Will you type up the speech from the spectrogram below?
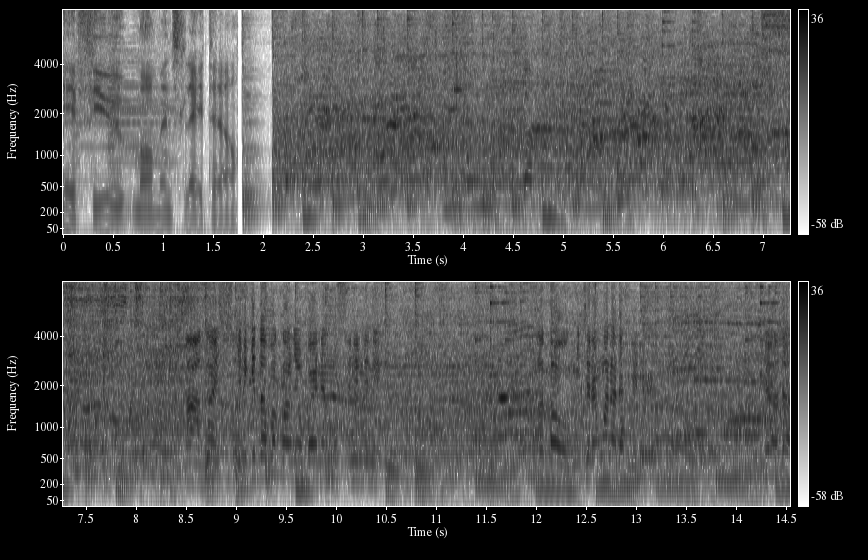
A few moments later. Nah guys, ini kita bakal nyobain yang mesin ini nih. Nggak tahu, ngecer yang mana David? Ya ada.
